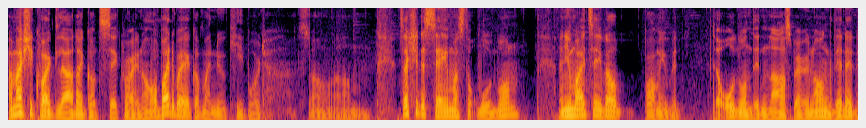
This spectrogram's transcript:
I'm actually quite glad I got sick right now. Oh, by the way, I got my new keyboard. So, um, it's actually the same as the old one. And you might say, well, I mean, but the old one didn't last very long, did it?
